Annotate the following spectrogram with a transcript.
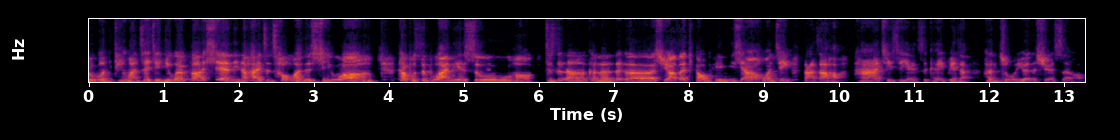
如果你听完这集，你会发现你的孩子充满着希望。他不是不爱念书哈，只是呢，可能这个需要再调频一下，环境打造好，他其实也是可以变成很卓越的学生哦。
